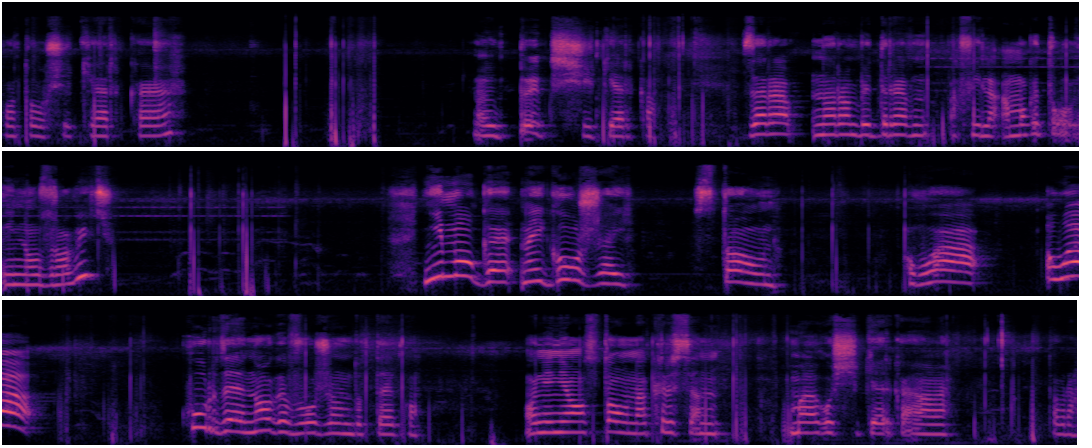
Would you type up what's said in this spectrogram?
po tą siekierkę. No i pyk, siekierka. Zaraz narobię drewno. Chwilę, a mogę tą inną zrobić? Nie mogę! Najgorzej! Stone. Ła! Ła! Kurde, nogę włożyłem do tego. O nie, nie mam stołna. Krystian ma jakąś siekierkę, ale... Dobra.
